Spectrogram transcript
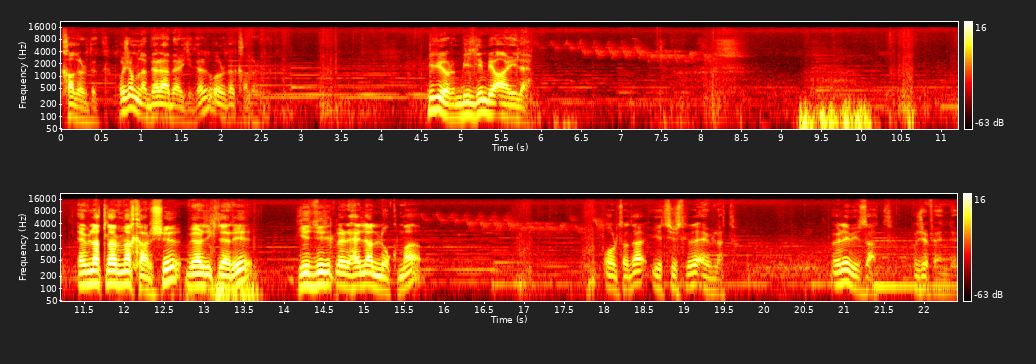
kalırdık. Hocamla beraber giderdik, orada kalırdık. Biliyorum, bildiğim bir aile. Evlatlarına karşı verdikleri, yedirdikleri helal lokma ortada yetiştirdikleri evlat. Öyle bir zat Hoca Efendi.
